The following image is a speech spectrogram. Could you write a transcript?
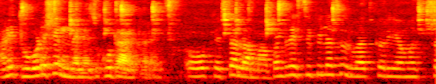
आणि थोडं शेंगदाण्याचं कूट ॲड करायचं. ओके चला मग आपण रेसिपीला सुरुवात करूया मस्त.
